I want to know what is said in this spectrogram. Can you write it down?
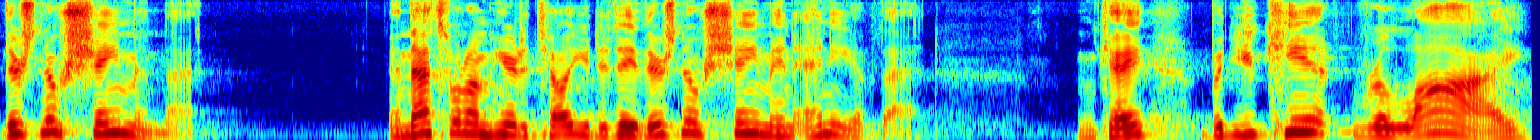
there's no shame in that. And that's what I'm here to tell you today. There's no shame in any of that. Okay? But you can't rely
